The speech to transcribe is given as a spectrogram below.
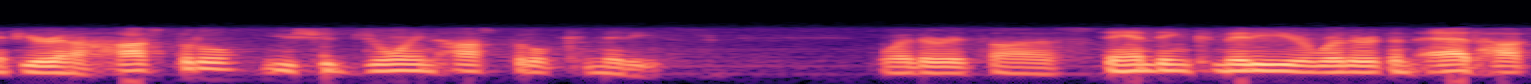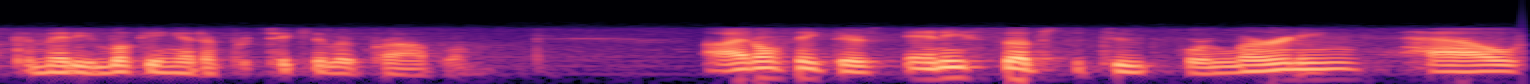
If you're in a hospital, you should join hospital committees, whether it's on a standing committee or whether it's an ad hoc committee looking at a particular problem. I don't think there's any substitute for learning how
